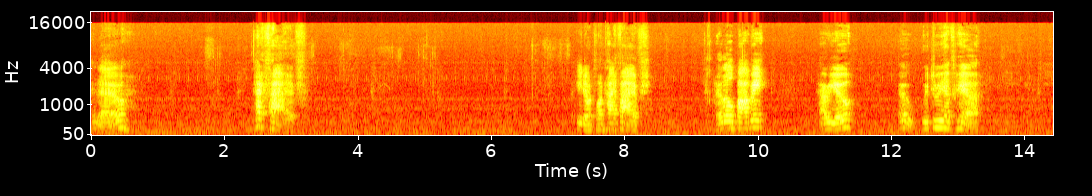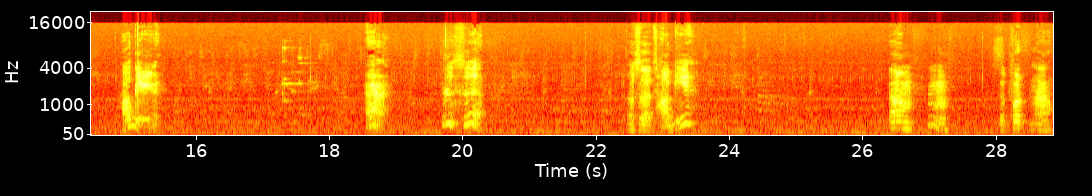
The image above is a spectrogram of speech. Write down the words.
Hello. High five. You don't want high fives. Hello, Bobby. How are you? Oh, what do we have here? Huggy. Ah. What is this? Oh, so that's Huggy? Um, hmm. The put, now.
